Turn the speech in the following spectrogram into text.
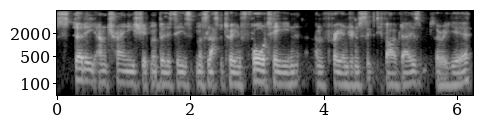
study and traineeship mobilities must last between 14 and 365 days, so a year.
